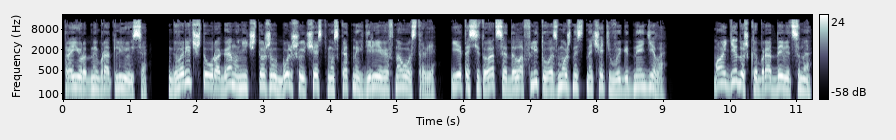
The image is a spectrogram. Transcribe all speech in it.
троюродный брат Льюиса, говорит, что ураган уничтожил большую часть мускатных деревьев на острове, и эта ситуация дала Флиту возможность начать выгодное дело. Мой дедушка, брат Дэвидсона,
